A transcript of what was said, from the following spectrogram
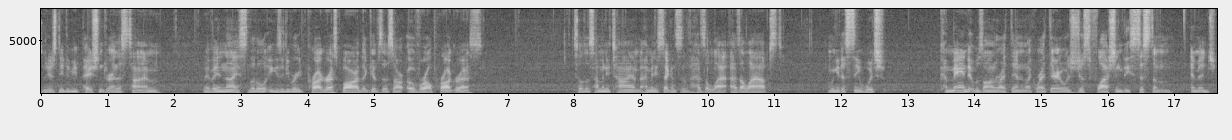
We just need to be patient during this time. We have a nice little easy to read progress bar that gives us our overall progress. tells us how many time, how many seconds has, ela has elapsed. We get to see which command it was on right then. Like right there, it was just flashing the system image.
